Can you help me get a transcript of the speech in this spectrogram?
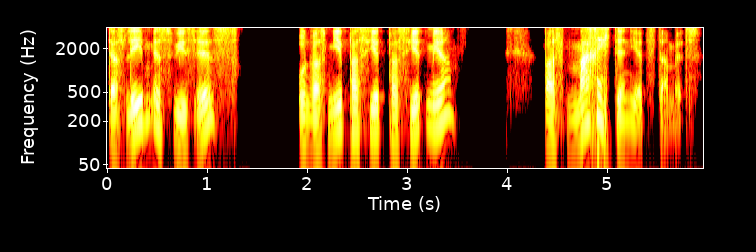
das Leben ist, wie es ist und was mir passiert, passiert mir. Was mache ich denn jetzt damit?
